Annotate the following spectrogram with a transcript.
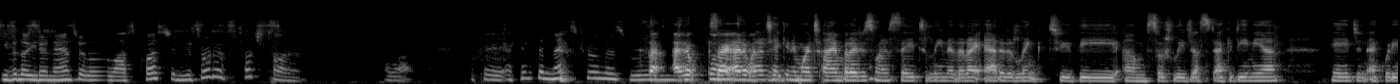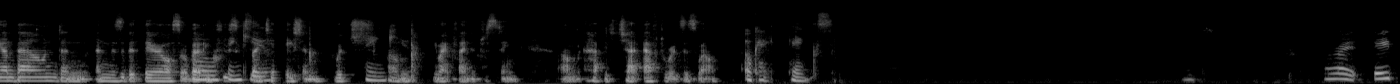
even though you didn't answer the last question, you sort of touched on it a lot. Okay, I think the next room is room. I don't, sorry, I don't want to take any more time, but I just want to say to Lena that I added a link to the um, Socially Just Academia page and Equity Unbound, and, and there's a bit there also about oh, inclusive citation, which um, you. you. might find interesting. I'm happy to chat afterwards as well. Okay, thanks. All right, eight,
